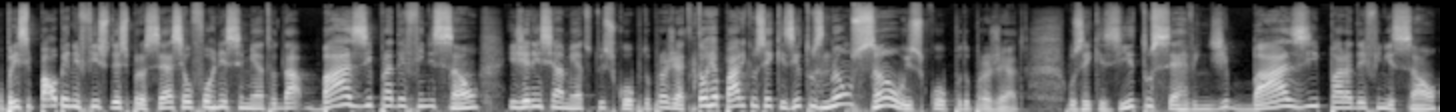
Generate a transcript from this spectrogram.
O principal benefício desse processo é o fornecimento da base para definição e gerenciamento do escopo do projeto. Então repare que os requisitos não são o escopo do projeto. Os requisitos servem de base para definição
